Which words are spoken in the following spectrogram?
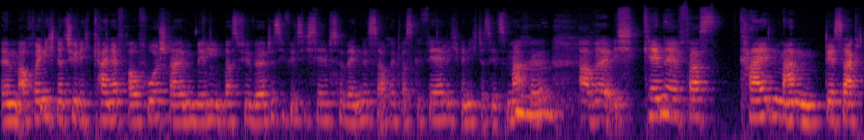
Ähm, auch wenn ich natürlich keiner Frau vorschreiben will, was für Wörter sie für sich selbst verwendet, ist auch etwas gefährlich, wenn ich das jetzt mache. Mhm. Aber ich kenne fast keinen Mann, der sagt,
